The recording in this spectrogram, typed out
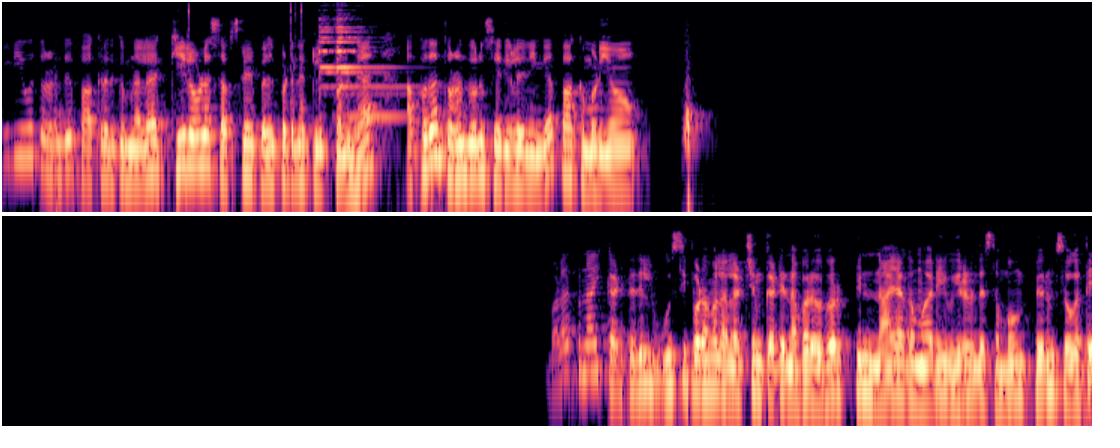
வீடியோ தொடர்ந்து பார்க்குறதுக்கு முன்னால் கீழே உள்ள சப்ஸ்கிரைப் பெல் பட்டனை கிளிக் பண்ணுங்கள் அப்போ தான் தொடர்ந்து வரும் செய்திகளை நீங்கள் பார்க்க முடியும். வளர்ப்பு நாய் கடித்ததில் ஊசி போடாமல் அலட்சியம் காட்டிய நபர் ஒருவர் பின் நாயாக மாறி உயிரிழந்த சம்பவம் பெரும் சோகத்தை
